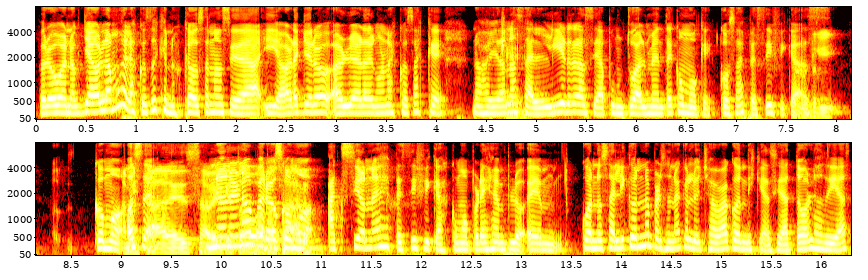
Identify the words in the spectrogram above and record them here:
Pero bueno, ya hablamos de las cosas que nos causan ansiedad y ahora quiero hablar de algunas cosas que nos ayudan a salir de la ansiedad puntualmente, como que cosas específicas. Como, o sea, no, no, no, pero como acciones específicas, como por ejemplo, em, cuando salí con una persona que luchaba con discapacidad todos los días,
